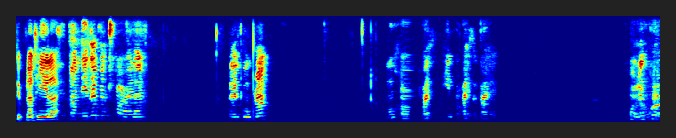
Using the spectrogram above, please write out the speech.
สิบนาทีแล้วตอนนี้ได้เป็นฝ่ายแล้วไปปลูกนะกูขอไว้ที่ไว้สไตล์ขอเล่นคน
